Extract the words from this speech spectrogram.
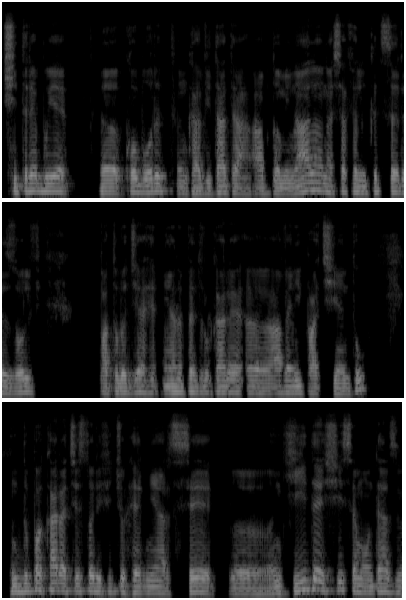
și trebuie uh, coborât în cavitatea abdominală, în așa fel încât să rezolvi patologia herniană pentru care uh, a venit pacientul, după care acest orificiu herniar se uh, închide și se montează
